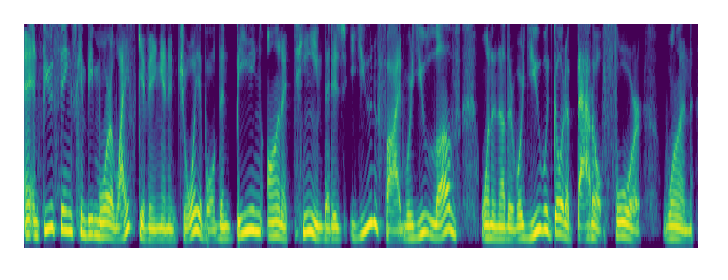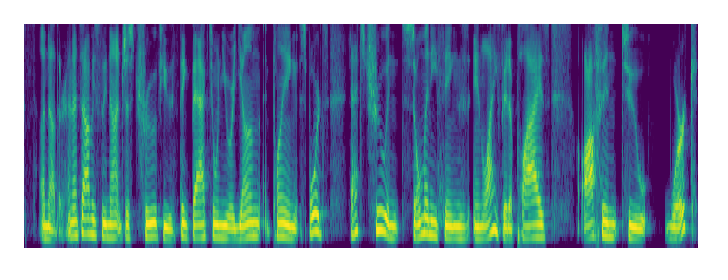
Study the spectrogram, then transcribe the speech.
And few things can be more life giving and enjoyable than being on a team that is unified, where you love one another, where you would go to battle for one another. And that's obviously not just true if you think back to when you were young playing sports. That's true in so many things in life. It applies often to work.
